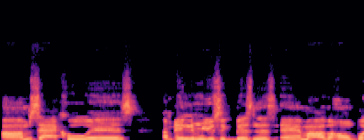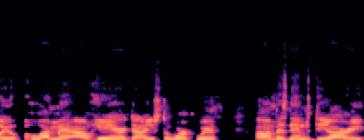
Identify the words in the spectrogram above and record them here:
um, Zach, who is I'm in the music business, and my other homeboy who I met out here that I used to work with, um, his name is Diari.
